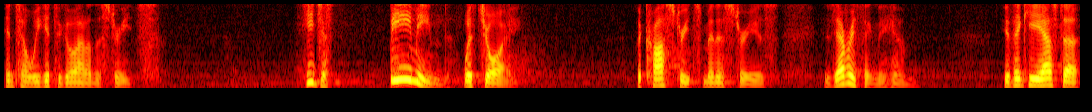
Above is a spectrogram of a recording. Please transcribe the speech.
until we get to go out on the streets. He just beaming with joy. The Cross Streets ministry is, is everything to him. You think he has to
